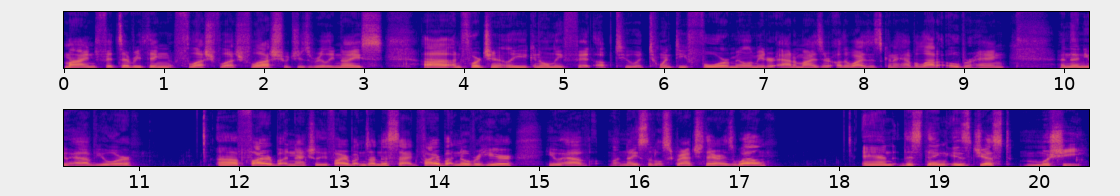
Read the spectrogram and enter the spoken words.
mine fits everything flush, flush, flush, which is really nice. Uh, unfortunately, you can only fit up to a 24 millimeter atomizer, otherwise it's going to have a lot of overhang. And then you have your uh, fire button. Actually, the fire button's on this side. Fire button over here, you have a nice little scratch there as well. And this thing is just mushy.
